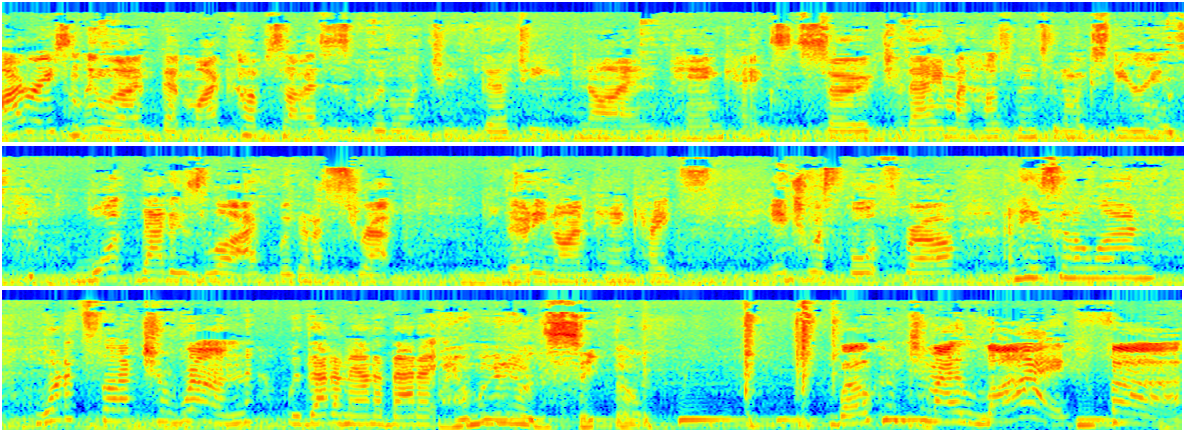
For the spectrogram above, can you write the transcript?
I recently learned that my cup size is equivalent to 39 pancakes. So today, my husband's going to experience what that is like. We're going to strap 39 pancakes into a sports bra, and he's going to learn what it's like to run with that amount of batter. How am I going to do with the seatbelt? Welcome to my life. Uh,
